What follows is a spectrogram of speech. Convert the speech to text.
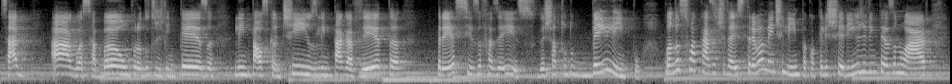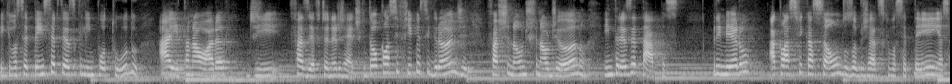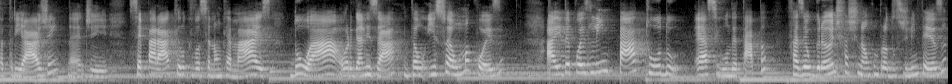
sabe? água, sabão, produtos de limpeza, limpar os cantinhos, limpar a gaveta. Precisa fazer isso, deixar tudo bem limpo. Quando a sua casa estiver extremamente limpa, com aquele cheirinho de limpeza no ar e que você tem certeza que limpou tudo, aí tá na hora de fazer a fitoenergética. Então eu classifico esse grande faxinão de final de ano em três etapas. Primeiro, a classificação dos objetos que você tem, essa triagem, né, de separar aquilo que você não quer mais, doar, organizar. Então, isso é uma coisa. Aí depois limpar tudo é a segunda etapa, fazer o grande faxinão com produtos de limpeza.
